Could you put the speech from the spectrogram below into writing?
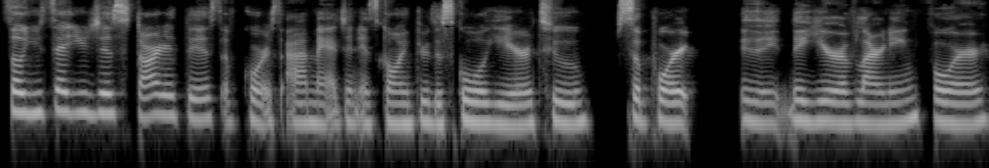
So you said you just started this. Of course, I imagine it's going through the school year to support the, the year of learning for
